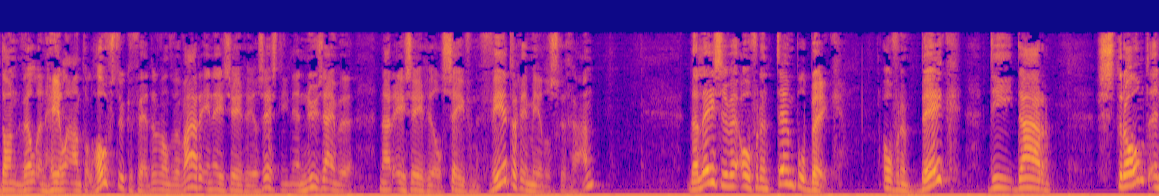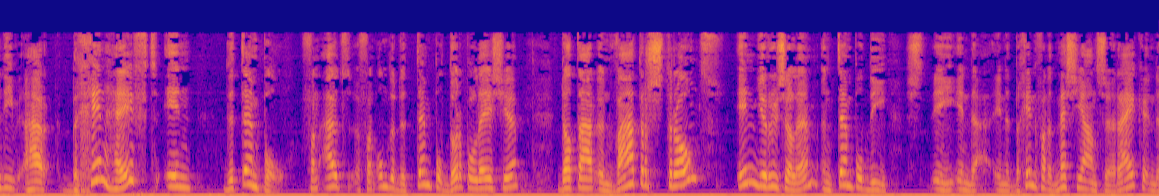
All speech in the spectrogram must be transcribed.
dan wel een heel aantal hoofdstukken verder, want we waren in Ezekiel 16 en nu zijn we naar Ezekiel 47 inmiddels gegaan. Dan lezen we over een tempelbeek. Over een beek die daar stroomt en die haar begin heeft in de tempel. Vanuit, van onder de tempeldorpel lees je dat daar een water stroomt in Jeruzalem. Een tempel die in, de, in het begin van het Messiaanse Rijk, in, de,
